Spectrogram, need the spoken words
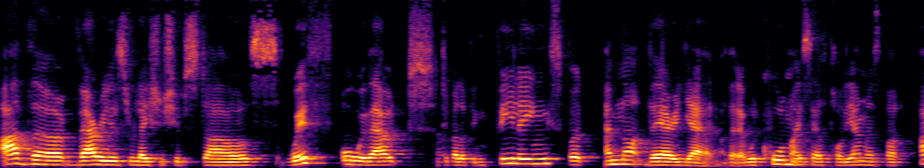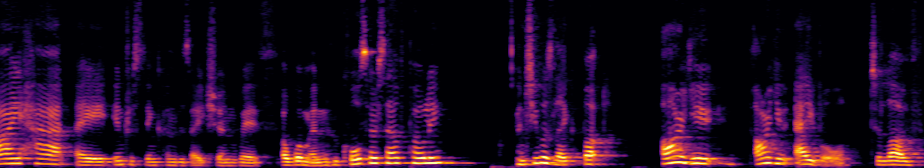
other various relationship styles with or without developing feelings but i'm not there yet that i would call myself polyamorous but i had a interesting conversation with a woman who calls herself poly and she was like but are you are you able to love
